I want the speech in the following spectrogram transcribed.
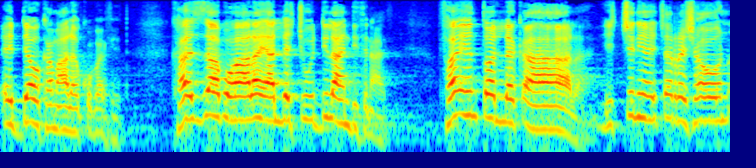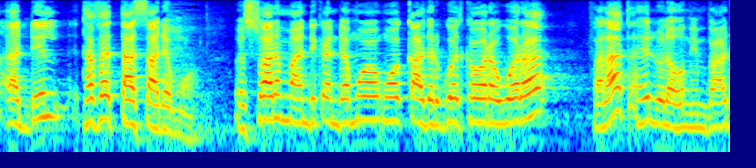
እዳው ከማለቁ በፊት። ከዛ በኋላ ያለችው እድል አንዲት ናት። ፈኢን ጠለቀሃ አለ። ይችን የጨረሻውን እድል ተፈታሳ ደግሞ። እሷንም አንድ ቀን ደግሞ ሞቅ አድርጎት ከወረወረ ፈላ ተህሉ ለሁ ሚን ባዕዱ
